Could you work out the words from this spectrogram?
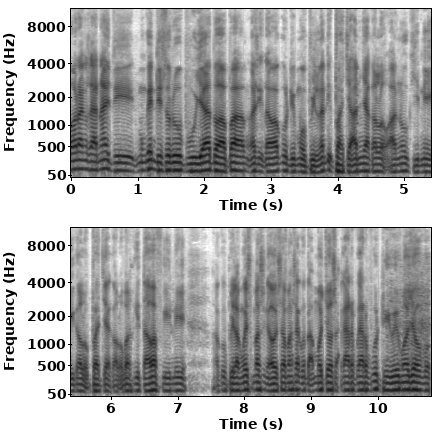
orang sana di mungkin disuruh buya atau apa ngasih tahu aku di mobil nanti bacaannya kalau anu gini kalau baca kalau pas kita tawaf gini aku bilang wes mas nggak usah mas aku tak mau coba karep karepku dewi mau coba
